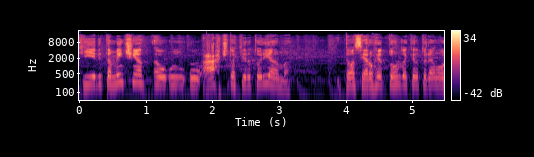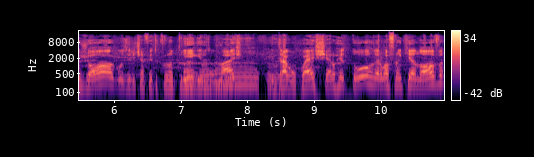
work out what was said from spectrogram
que ele também tinha o, o- o- arte do Akira Toriyama. Então, assim, era o retorno do Akira Toriyama aos jogos, ele tinha feito Chrono Trigger e tudo mais e Dragon Quest, era o retorno, era uma franquia nova.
